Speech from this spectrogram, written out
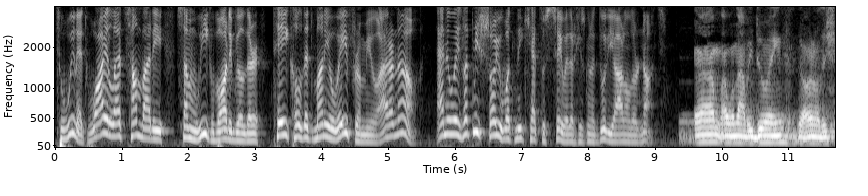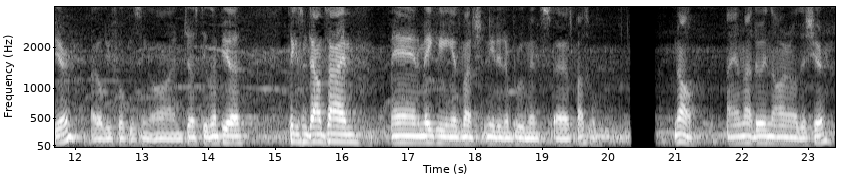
to win it. Why let somebody, some weak bodybuilder, take all that money away from you? I don't know. Anyways, let me show you what Nick had to say whether he's gonna do the Arnold or not. Um, I will not be doing the Arnold this year. I will be focusing on just the Olympia, taking some downtime, and making as much needed improvements as possible. No, I am not doing the Arnold this year.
